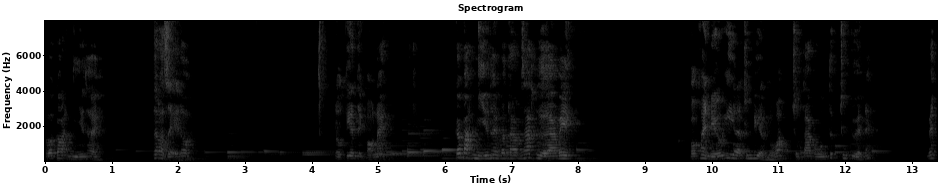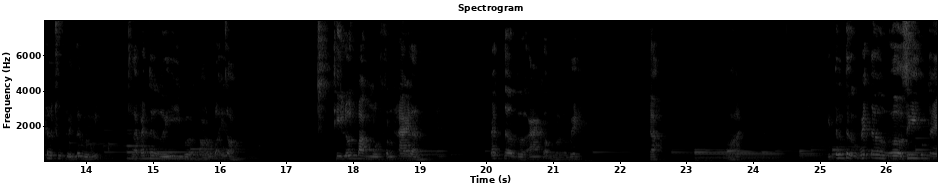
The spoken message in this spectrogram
và các bạn nhìn như thầy rất là dễ thôi. Đầu tiên thì có này các bạn nhìn thầy vào tam giác gab có phải nếu y là trung điểm đúng không? Chúng ta có công thức trung tuyến đấy. Vector trung tuyến tương ứng ý, là vector y vừa nói lúc nãy rồi. Thì luôn bằng 1 phần 2 lần vector ga cộng gb Được thì tương tự vector gz cũng thế.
